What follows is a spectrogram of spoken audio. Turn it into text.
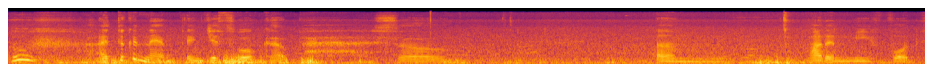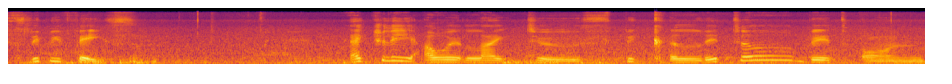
Whew, I took a nap and just woke up so um, pardon me for the sleepy face. Actually I would like to speak a little bit on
